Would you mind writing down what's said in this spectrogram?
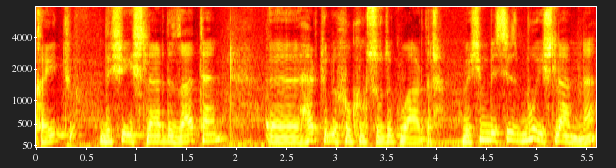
kayıt dışı işlerde zaten e, her türlü hukuksuzluk vardır. Ve şimdi siz bu işlemle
